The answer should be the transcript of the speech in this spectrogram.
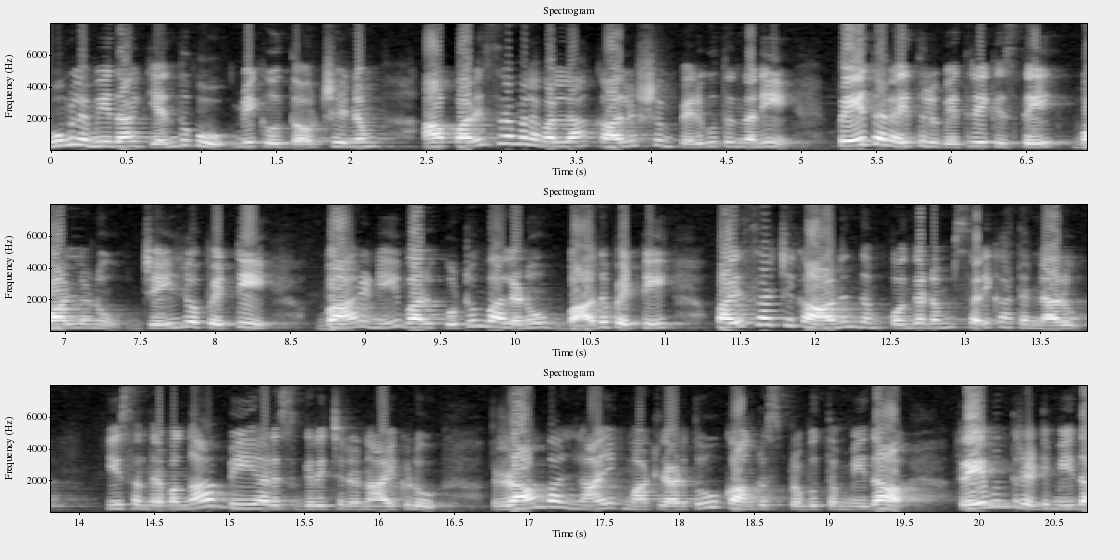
భూముల మీద ఎందుకు మీకు దౌర్జన్యం? ఆ పరిశ్రమల వల్ల కాలుష్యం పెరుగుతుందని పేద రైతులు వ్యతిరేకిస్తే వాళ్ళను జైల్లో పెట్టి వారిని వారి కుటుంబాలను బాధపెట్టి పైశాచిక ఆనందం పొందడం సరికాదన్నారు. ఈ సందర్భంగా బీఆర్ఎస్ గిరిజన నాయకుడు రాంబాల్ నాయక్ మాట్లాడుతూ కాంగ్రెస్ ప్రభుత్వం మీద రేవంత్ రెడ్డి మీద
